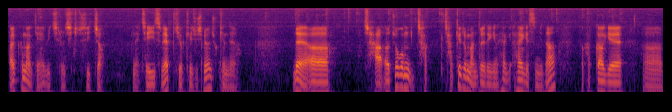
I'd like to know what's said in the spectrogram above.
깔끔하게 위치를 시킬 수 있죠. 네, J 스냅 기억해 주시면 좋겠네요. 네, 어, 자, 어, 조금 작, 작게 좀 만들어야 되긴 해, 야 겠습니다 각각의 어,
